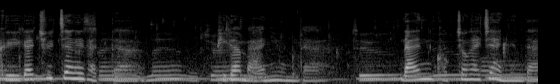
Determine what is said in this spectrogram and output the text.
그이가 출장을 갔다. 비가 많이 온다. 난 걱정하지 않는다.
